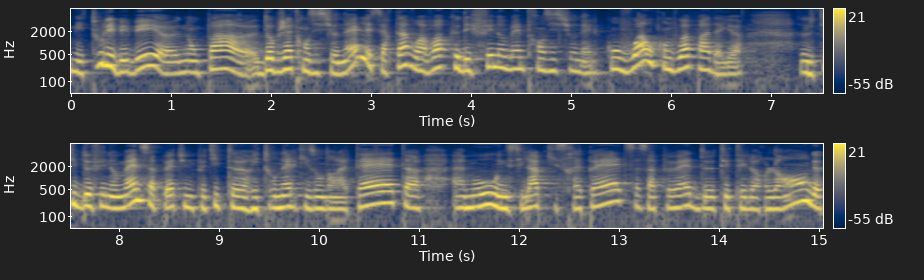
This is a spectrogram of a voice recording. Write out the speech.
Mais tous les bébés euh, n'ont pas euh, d'objet transitionnel et certains vont avoir que des phénomènes transitionnels, qu'on voit ou qu'on ne voit pas d'ailleurs. Le type de phénomène, ça peut être une petite euh, ritournelle qu'ils ont dans la tête, un mot ou une syllabe qui se répète, ça, ça peut être de téter leur langue,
